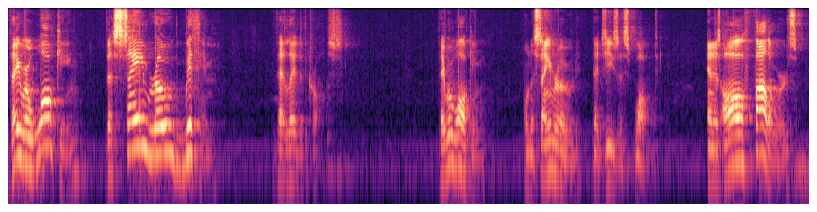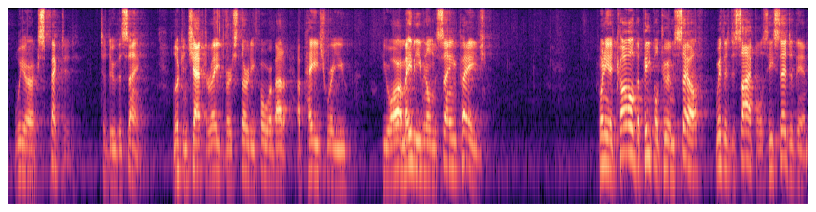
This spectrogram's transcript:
They were walking the same road with him that led to the cross. They were walking on the same road that Jesus walked. And as all followers, we are expected to do the same. Look in chapter 8, verse 34, about a, a page where you, you are, maybe even on the same page. When he had called the people to himself with his disciples, he said to them,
